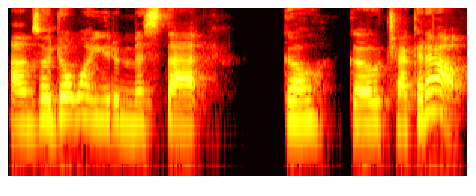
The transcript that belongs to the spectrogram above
Um, so I don't want you to miss that. Go, go check it out.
